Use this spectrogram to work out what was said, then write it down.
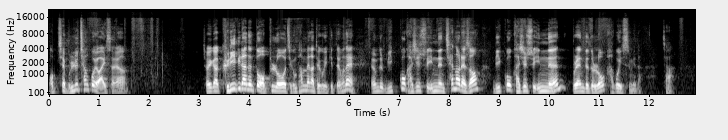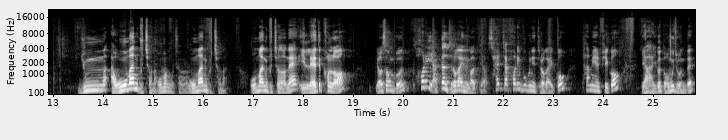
업체 물류 창고에 와 있어요. 저희가 그립이라는 또 어플로 지금 판매가 되고 있기 때문에 여러분들 믿고 가실 수 있는 채널에서 믿고 가실 수 있는 브랜드들로 가고 있습니다. 자, 6만 아 5만 9천 원. 5만 9천 원. 5만 9천 원. 5만 9천 원에 이 레드 컬러 여성분 허리 약간 들어가 있는 것 같아요. 살짝 허리 부분이 들어가 있고 타미엘 피거. 야 이거 너무 좋은데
